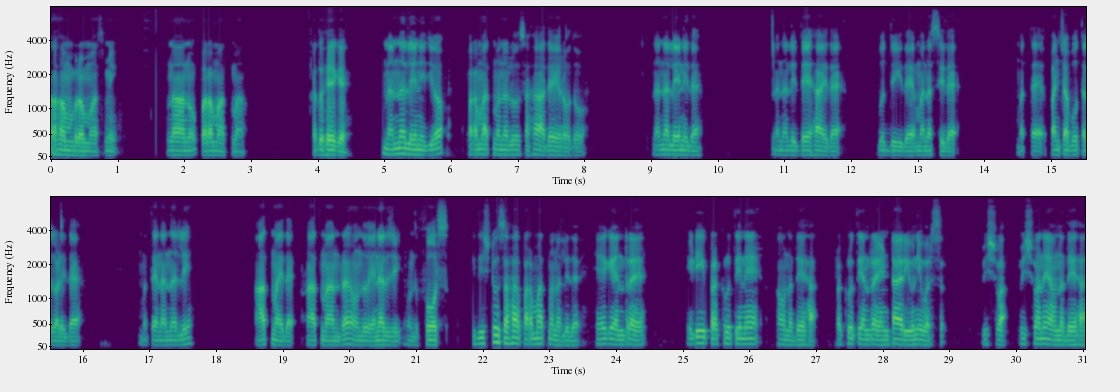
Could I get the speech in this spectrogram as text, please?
ಅಹಂ ಬ್ರಹ್ಮಾಸ್ಮಿ, ನಾನು ಪರಮಾತ್ಮ. ಅದು ಹೇಗೆ? ನನ್ನಲ್ಲೇನಿದೆಯೋ ಪರಮಾತ್ಮನಲ್ಲೂ ಸಹ ಅದೇ ಇರೋದು. ನನ್ನಲ್ಲೇನಿದೆ? ನನ್ನಲ್ಲಿ ದೇಹ ಇದೆ, ಬುದ್ಧಿ ಇದೆ, ಮನಸ್ಸಿದೆ, ಮತ್ತು ಪಂಚಭೂತಗಳಿದೆ, ಮತ್ತು ನನ್ನಲ್ಲಿ ಆತ್ಮ ಇದೆ. ಆತ್ಮ ಅಂದರೆ ಒಂದು ಎನರ್ಜಿ, ಒಂದು ಫೋರ್ಸ್. ಇದಿಷ್ಟು ಸಹ ಪರಮಾತ್ಮನಲ್ಲಿದೆ. ಹೇಗೆ ಅಂದರೆ, ಇಡೀ ಪ್ರಕೃತಿನೇ ಅವನ ದೇಹ. ಪ್ರಕೃತಿ ಅಂದರೆ ಎಂಟೈರ್ ಯೂನಿವರ್ಸ್. ವಿಶ್ವ, ವಿಶ್ವನೇ ಅವನ ದೇಹ.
